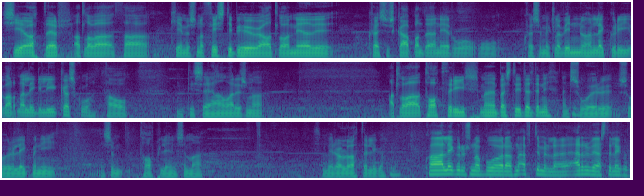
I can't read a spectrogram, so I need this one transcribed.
sé upp þér, allavega það kemur svona fyrst upp í huga allavega með við hversu skapandi hann er og, og hversu mikla vinnu hann leggur í varnarleiki líka sko, þá myndi segja að hann var í svona allavega top 3 með þeim bestu í deldinni en svo eru, svo eru leikmenn í þessum toppliðum sem að sem eru alveg öttur líka Hvaða leikur er svona búið að vera eftirmjölulega erfiðasti leikur?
